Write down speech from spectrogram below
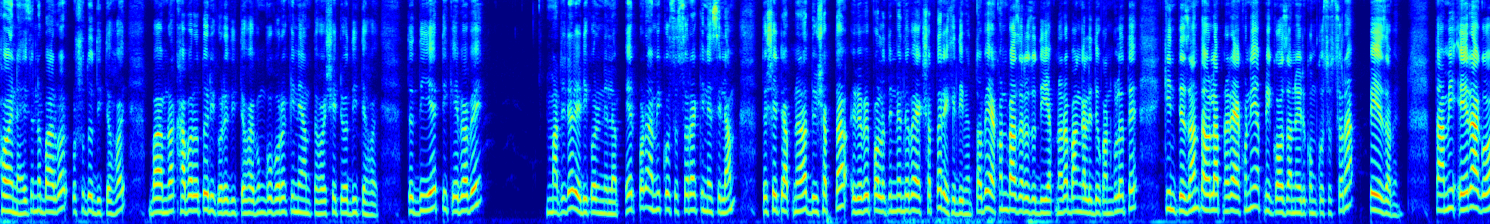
হয় না এই জন্য বারবার ওষুধও দিতে হয় বা আমরা খাবারও তৈরি করে দিতে হয় এবং গোবরও কিনে আনতে হয়, সেটাও দিতে হয়। তো দিয়ে ঠিক এভাবেই মাটিটা রেডি করে নিলাম। এরপর আমি কচুসরা কিনেছিলাম। তো সেটা আপনারা দুই সপ্তাহ এভাবে পলিথিন বেঁধে বা এক সপ্তাহ রেখে দিবেন। তবে এখন বাজারে যদি আপনারা বাঙালি দোকানগুলোতে কিনতে যান, তাহলে আপনারা এখনই আপনি গজানো এরকম কচুসরা পেয়ে যাবেন। তো আমি এর আগেও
